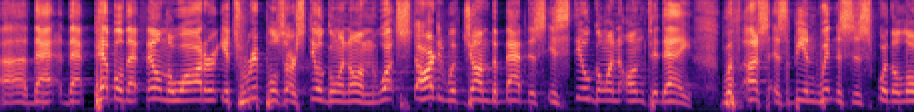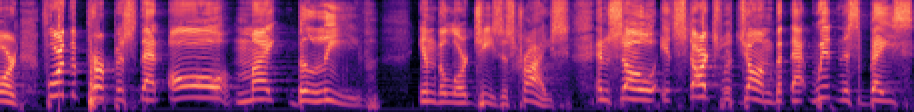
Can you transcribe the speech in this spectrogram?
uh, that, that pebble that fell in the water its ripples are still going on. What started with john the baptist is still going on today with us as being witnesses for the lord for the purpose that all might believe in the Lord Jesus Christ. And so it starts with John, but that witness base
